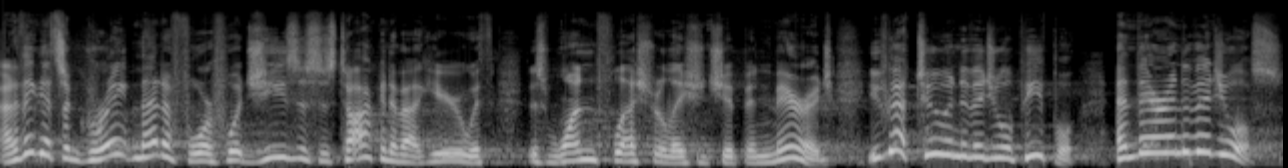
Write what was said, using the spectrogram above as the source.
And I think that's a great metaphor for what Jesus is talking about here with this one flesh relationship in marriage. You've got two individual people, and they're individuals.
